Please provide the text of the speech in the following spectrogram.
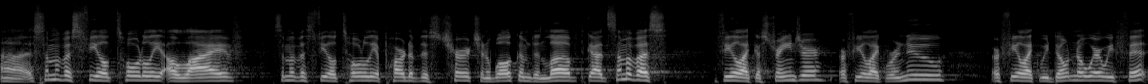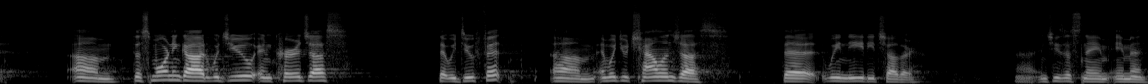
Uh, some of us feel totally alive. Some of us feel totally a part of this church and welcomed and loved. God, some of us feel like a stranger or feel like we're new or feel like we don't know where we fit. Um, this morning, God, would you encourage us that we do fit? Um, and would you challenge us that we need each other? Uh, in Jesus' name, amen.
